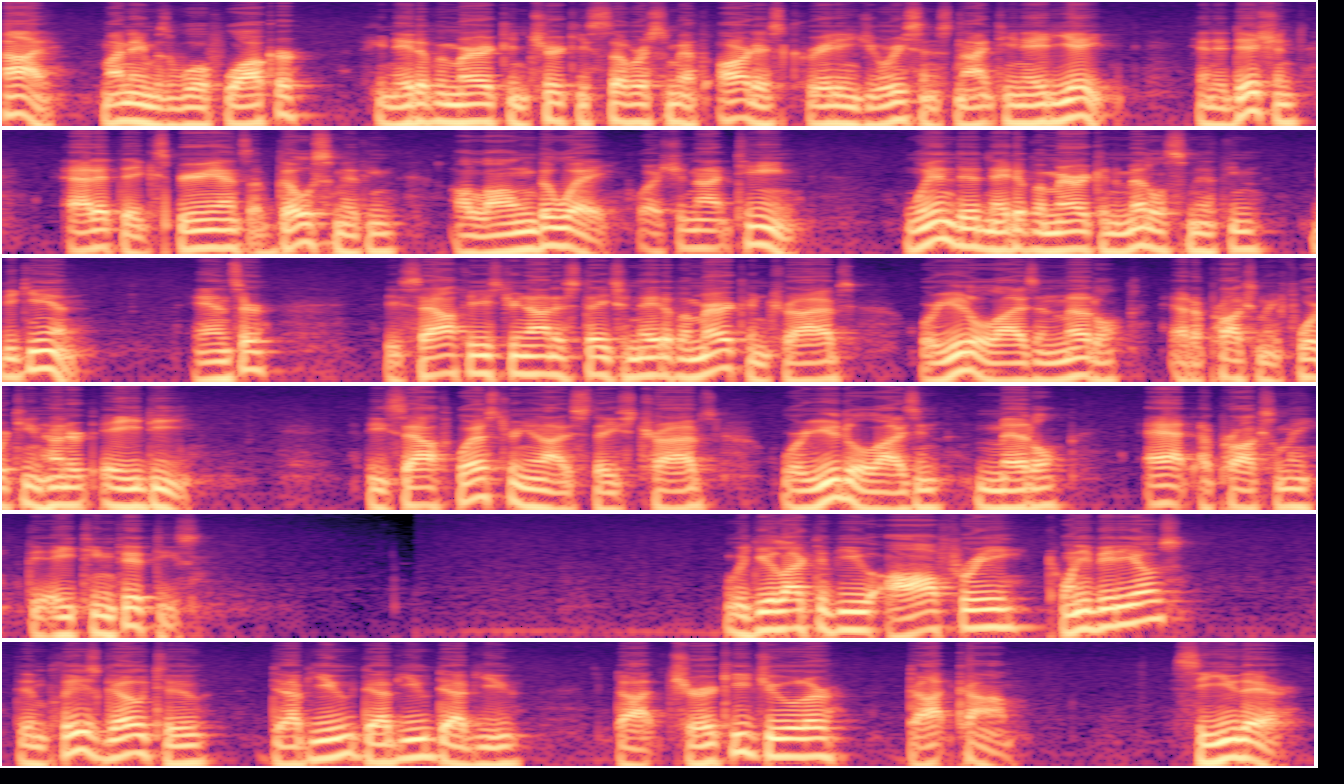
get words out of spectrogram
Hi, my name is Wolf Walker, a Native American Cherokee silversmith artist creating jewelry since 1988. In addition, added the experience of goldsmithing along the way. Question 19. When did Native American metalsmithing begin? Answer. The southeastern United States Native American tribes were utilizing metal at approximately 1400 AD. The southwestern United States tribes were utilizing metal at approximately the 1850s. Would you like to view all free 20 videos? Then please go to www.cherokeejeweler.com. See you there.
